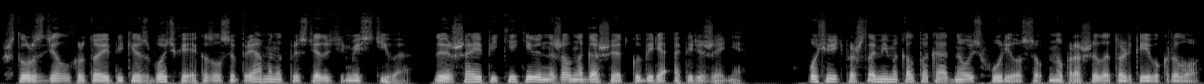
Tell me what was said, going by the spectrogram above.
Штур сделал крутое пике с бочкой и оказался прямо над преследователями Стива. Довершая пике, Кевин нажал на гашетку, беря опережение. Очередь прошла мимо колпака одного из фуриосов, но прошила только его крыло,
